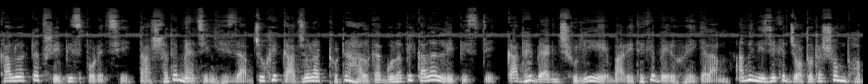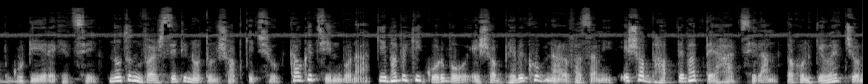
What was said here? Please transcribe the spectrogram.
কালো একটা থ্রি পিস পরেছি। তার সাথে ম্যাচিং হিজাব। চোখে কাজল আর ঠোঁটে হালকা গোলাপি কালার লিপস্টিক কাঁধে ব্যাগ ঝুলিয়ে বাড়ি থেকে বের হয়ে গেলাম। আমি নিজেকে যতটা সম্ভব গুটিয়ে রেখেছি। নতুন ভার্সিটি নতুন সবকিছু। কাউকে চিনব না। কীভাবে কি করব, এসব ভেবে খুব নার্ভাস আমি। এসব ভাবতে ভাবতে হাঁটছিলাম, তখন কেউ একজন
